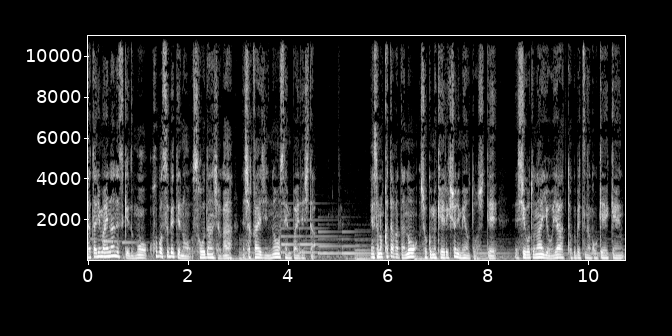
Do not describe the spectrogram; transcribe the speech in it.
当たり前なんですけどもほぼ全ての相談者が社会人の先輩でした。その方々の職務経歴書に目を通して仕事内容や特別なご経験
